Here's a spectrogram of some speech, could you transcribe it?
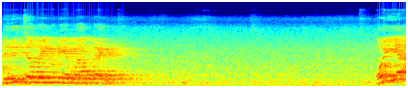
திருச்சபையினுடைய மக்கள் பொய்யா?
